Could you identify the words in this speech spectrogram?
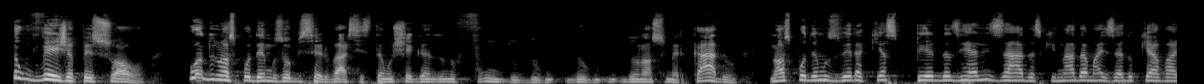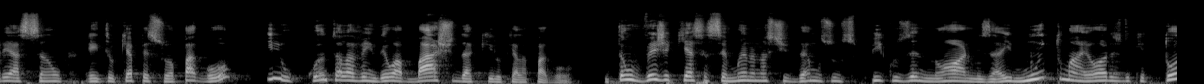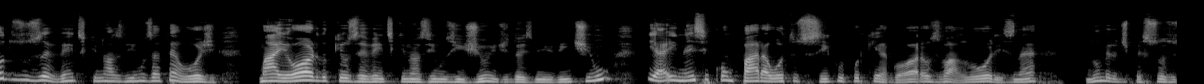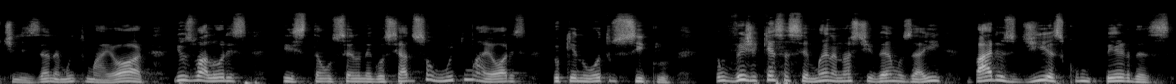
Então veja pessoal, quando nós podemos observar se estamos chegando no fundo do, do, do nosso mercado, nós podemos ver aqui as perdas realizadas, que nada mais é do que a variação entre o que a pessoa pagou e o quanto ela vendeu abaixo daquilo que ela pagou. Então veja que essa semana nós tivemos uns picos enormes aí, muito maiores do que todos os eventos que nós vimos até hoje. Maior do que os eventos que nós vimos em junho de 2021, e aí nem se compara a outro ciclo, porque agora os valores, né, número de pessoas utilizando é muito maior, e os valores que estão sendo negociados são muito maiores do que no outro ciclo. Então veja que essa semana nós tivemos aí vários dias com perdas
